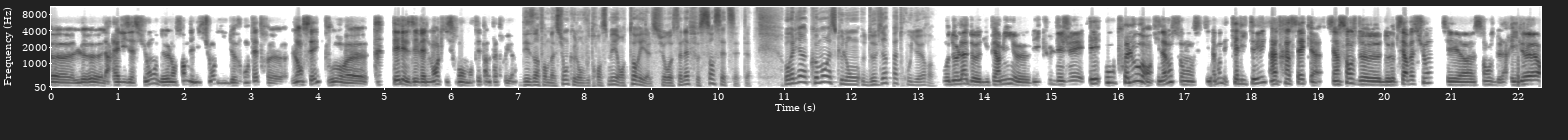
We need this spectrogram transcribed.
euh, le, la réalisation de l'ensemble des missions qui devront être euh, lancées pour euh, traiter les événements qui seront remontés par le patrouilleur. Des informations que l'on vous transmet en temps réel sur Sanef 107.7. Aurélien, comment est-ce que l'on devient patrouilleur? Au-delà de- du permis euh, véhicule léger et ou poids lourd, finalement, ce sont c'est finalement des qualités intrinsèques. C'est un sens de, de l'observation, c'est un sens de la rigueur,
